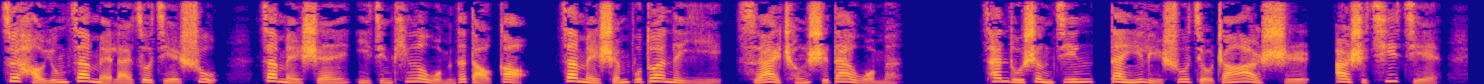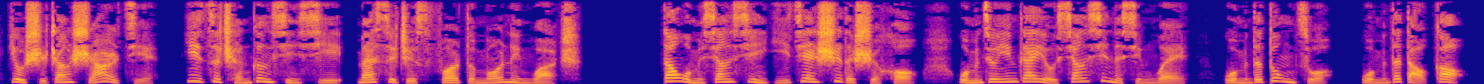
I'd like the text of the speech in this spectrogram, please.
最好用赞美来做结束。赞美神已经听了我们的祷告。赞美神不断的以慈爱诚实待我们。参读圣经，但以理书九章二十二十七节，又十章十二节，译自陈更信息。Messages for the Morning Watch。当我们相信一件事的时候，我们就应该有相信的行为。我们的动作，我们的祷告，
